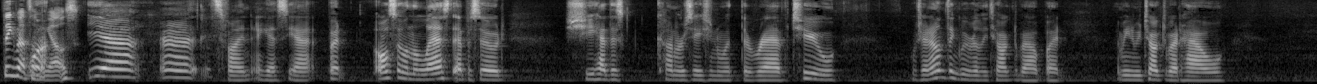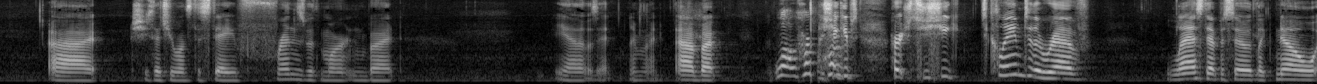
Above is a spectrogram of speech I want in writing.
Think about something Well, else. Yeah, uh, that's fine, I guess. Yeah, but also in the last episode, she had this conversation with the Rev too, which I don't think we really talked about. But I mean, we talked about how uh, she said she wants to stay friends with Martin, but yeah, that was it. Never mind. Uh, but Well, her, she keeps her. She, she claimed to the Rev last episode, like, no,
